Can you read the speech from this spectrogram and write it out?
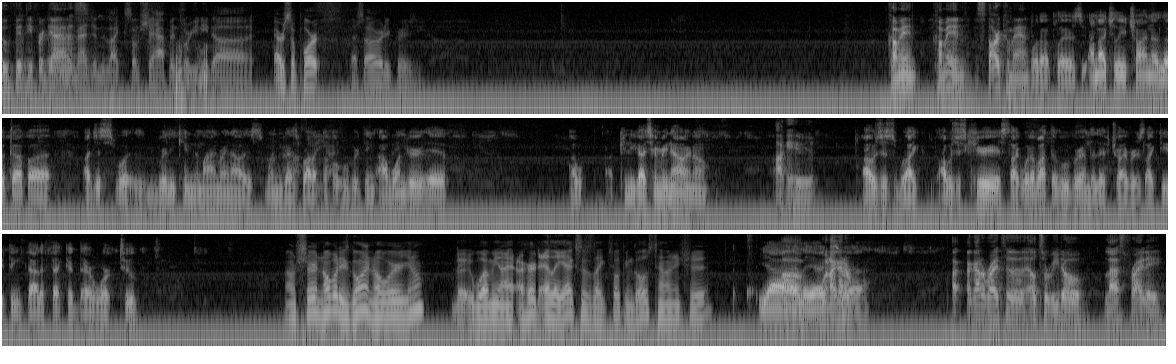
Dang. Two fifty for And then gas. imagine like some shit happens where you need uh, air support. That's already crazy. Come in, come in. Star Command. What up, players? I'm actually trying to look up. Uh, I just what really came to mind right now is when you guys brought up the whole Uber thing. I wonder if. I, uh, can you guys hear me now or no? I can hear you. I was just like, I was just curious. Like, what about the Uber and the Lyft drivers? Like, do you think that affected their work too? I'm sure nobody's going nowhere. You know. Well, I mean, I, I heard LAX is like fucking ghost town and shit. Yeah, Uh, LAX. when I got a- yeah. I, I got a ride to El Torito last Friday,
